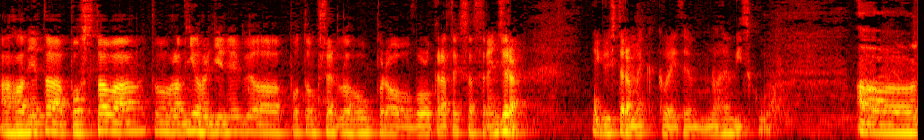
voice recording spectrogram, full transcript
a hlavně ta postava toho hlavního hrdiny byla potom předlohou pro Volkra Texas Rangera. I když teda McQuaid je mnohem víc cool. A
